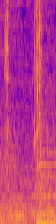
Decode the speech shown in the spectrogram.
Bye.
